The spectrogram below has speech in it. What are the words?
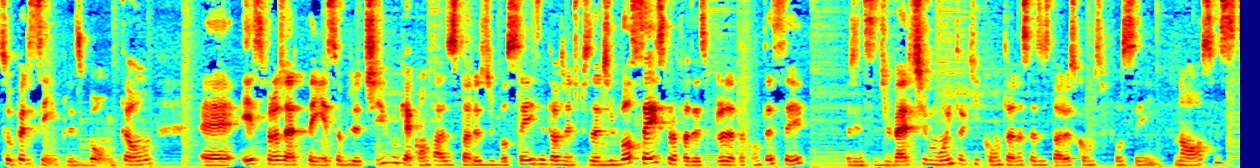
Super simples. Bom, então é, esse projeto tem esse objetivo, que é contar as histórias de vocês. Então a gente precisa de vocês para fazer esse projeto acontecer. A gente se diverte muito aqui contando essas histórias como se fossem nossas.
